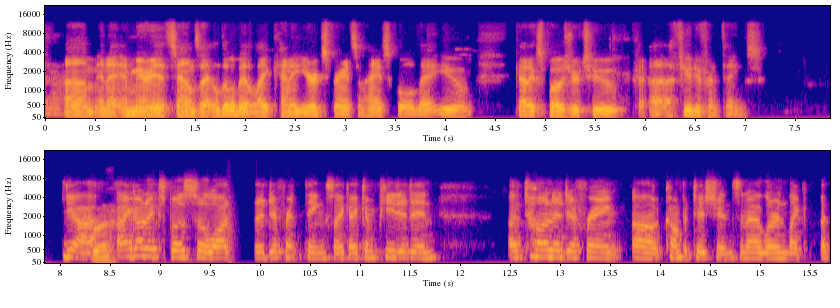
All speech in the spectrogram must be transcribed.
Yeah. Um, and, and Mary, it sounds like a little bit like kind of your experience in high school that you got exposure to uh, a few different things. Yeah, right. I got exposed to a lot of different things. Like I competed in a ton of different uh, competitions, and I learned like a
